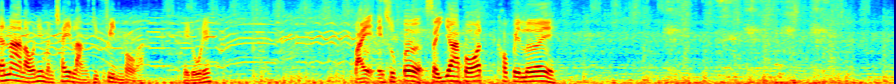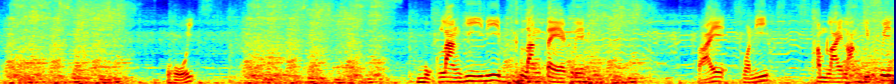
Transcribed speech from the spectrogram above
ด้านหน้าเรานี่มันใช่หลังกิฟฟินเปล่าวะไปดูดิไปไอซูเปอร์ไซยาบอสเข้าไปเลยโอ้โหยบุกลังทีนี่ลังแตกเลยไปวันนี้ทำลายหลังกิฟฟิน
